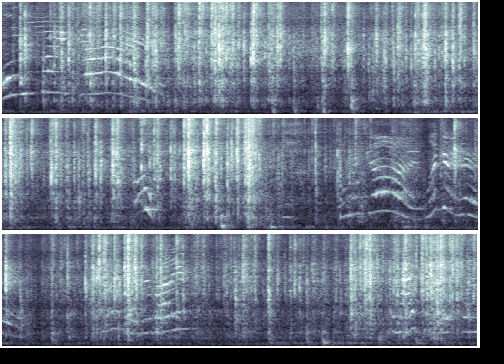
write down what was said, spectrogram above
Oh my god! Oh, Oh my god, look at her. Look, everybody. can I take this one?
